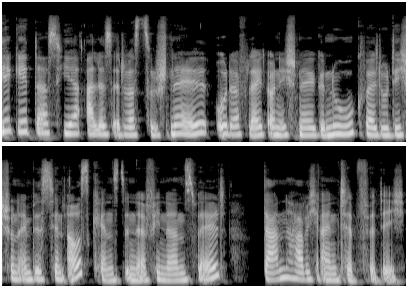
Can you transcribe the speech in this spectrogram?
Dir geht das hier alles etwas zu schnell oder vielleicht auch nicht schnell genug, weil du dich schon ein bisschen auskennst in der Finanzwelt dann habe ich einen Tipp für dich.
